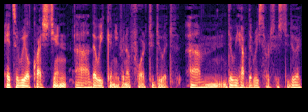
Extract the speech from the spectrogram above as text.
it's a real question uh, that we can even afford to do it. Um, do we have the resources to do it?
